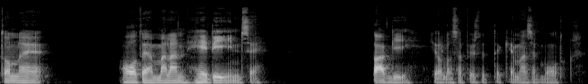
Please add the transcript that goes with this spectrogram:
tuonne HTMLn headiin se tagi, jolla sä pystyt tekemään sen muutoksen.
